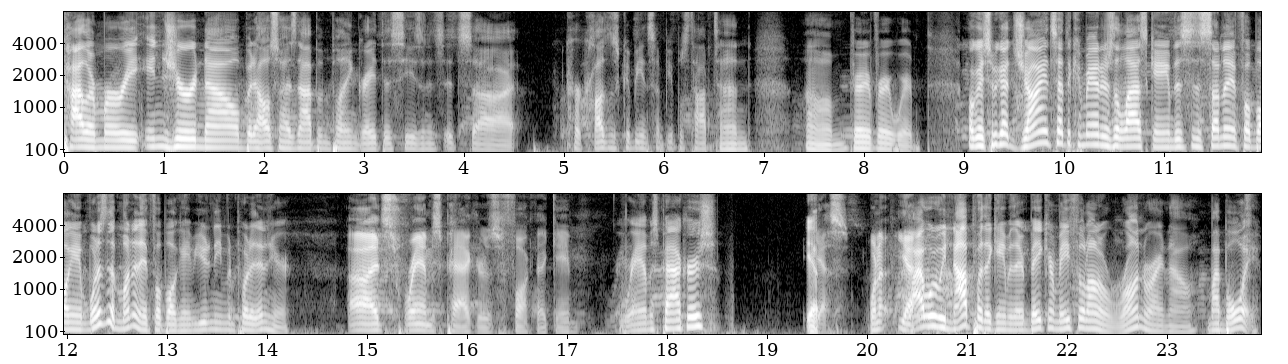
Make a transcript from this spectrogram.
Kyler Murray injured now, but also has not been playing great this season. It's it's uh, Kirk Cousins could be in some people's top ten. Um, very very weird. Okay, so we got Giants at the Commanders the last game. This is a Sunday night football game. What is the Monday night football game? You didn't even put it in here. Uh, it's Rams Packers. Fuck that game. Rams Packers. Yep. Yes. When I, yeah. Why would we not put the game in there? Baker Mayfield on a run right now, my boy.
